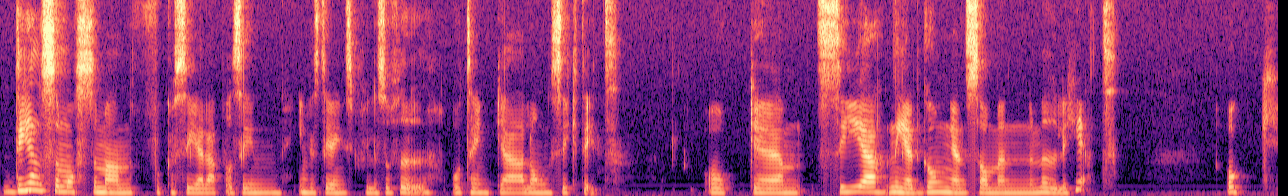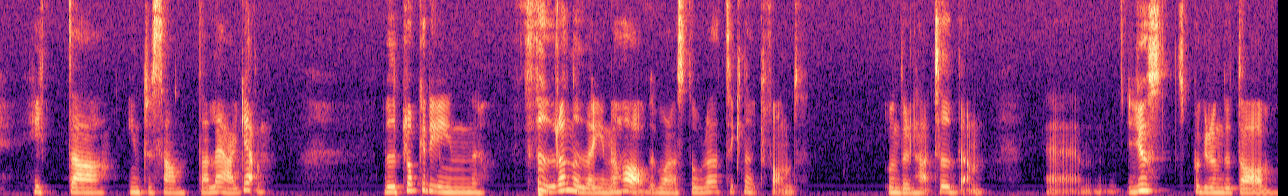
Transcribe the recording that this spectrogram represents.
Dels så måste man fokusera på sin investeringsfilosofi och tänka långsiktigt. Och eh, se nedgången som en möjlighet. Och hitta intressanta lägen. Vi plockade in fyra nya innehav i vår stora teknikfond under den här tiden. Ehm, just på grund av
